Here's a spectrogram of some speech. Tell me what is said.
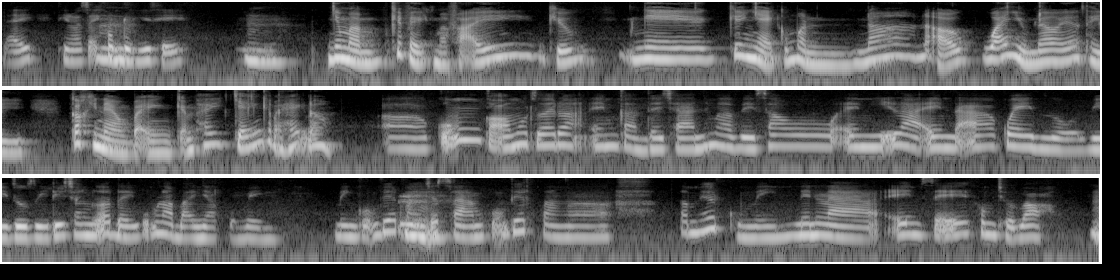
đấy thì nó sẽ không ừ. được như thế ừ. nhưng mà cái việc mà phải kiểu nghe cái nhạc của mình nó nó ở quá nhiều nơi á thì có khi nào bạn cảm thấy chán cái bài hát đó không? Ờ, cũng có một giai đoạn em cảm thấy chán nhưng mà về sau em nghĩ là em đã quen rồi vì dù gì đi chăng nữa đấy cũng là bài nhạc của mình mình cũng viết bằng ừ. chất xám cũng viết bằng uh, tâm huyết của mình nên là em sẽ không chối bỏ ừ.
